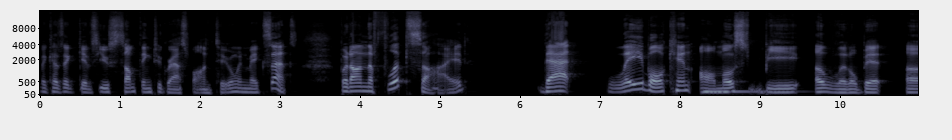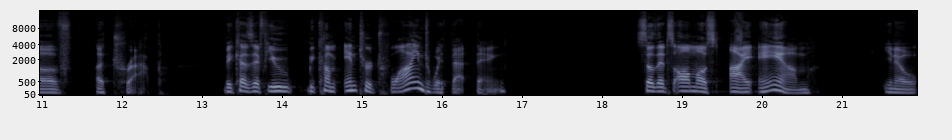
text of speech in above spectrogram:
because it gives you something to grasp onto and make sense. But on the flip side, that label can almost be a little bit of a trap. Because if you become intertwined with that thing, so that's almost I am, you know,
